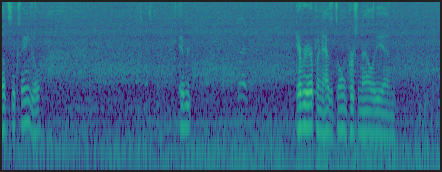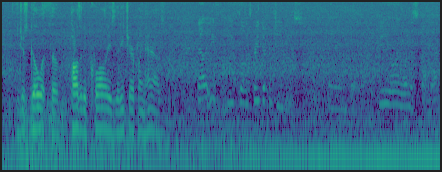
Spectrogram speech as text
Love Six Angel. Every, every airplane has its own personality and you just go with the positive qualities that each airplane has. Now that you've, you've flown three different Gee Bees, and uh, you're the only one that's done that,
